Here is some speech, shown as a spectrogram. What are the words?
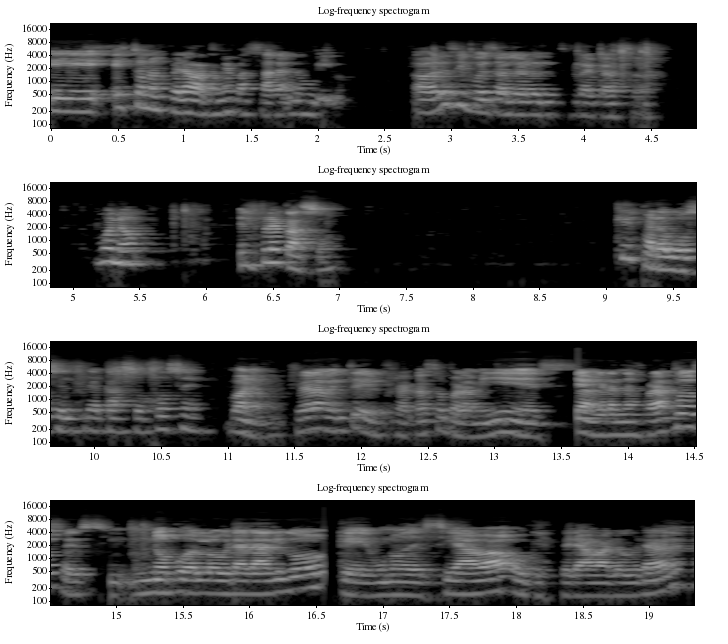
Eh, esto no esperaba que me pasara en un vivo. Ahora sí puedes hablar de tu fracaso. Bueno, el fracaso ¿Qué es para vos el fracaso, José? Bueno, claramente el fracaso para mí es, a grandes rasgos, es no poder lograr algo que uno deseaba o que esperaba lograr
